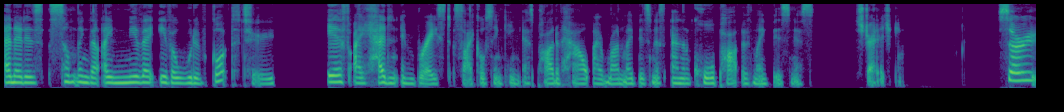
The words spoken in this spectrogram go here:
And it is something that I never ever would have got to if I hadn't embraced cycle syncing as part of how I run my business and a core part of my business strategy. So,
